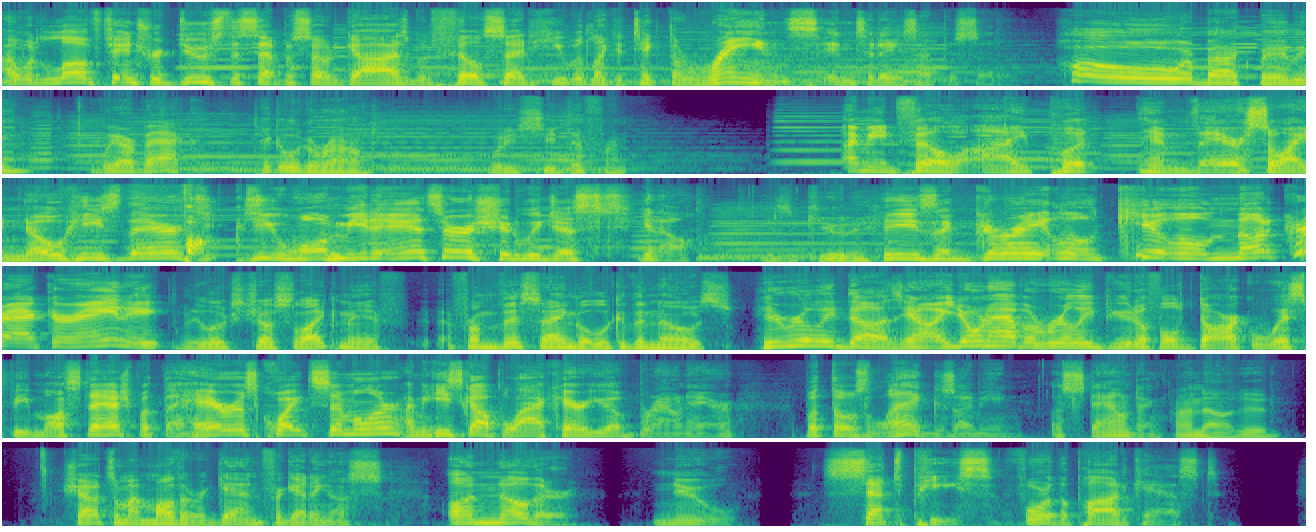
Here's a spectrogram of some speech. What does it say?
I would love to introduce this episode, guys, but Phil said he would like to take the reins in today's episode. Oh, we're back, baby. We are back. Take a look around. What do you see different? I mean, Phil, I put him there, so I know he's there. D- do you want me to answer, or should we just, you know? He's a cutie. He's a great little, cute little nutcracker, ain't he? He looks just like me. If, from this angle, look at the nose. He really does. You know, you don't have a really beautiful, dark, wispy mustache, but the hair is quite similar. I mean, he's got black hair, you have brown hair. But those legs, I mean, astounding. I know, dude. Shout out to my mother again for getting us another new set piece for the podcast.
